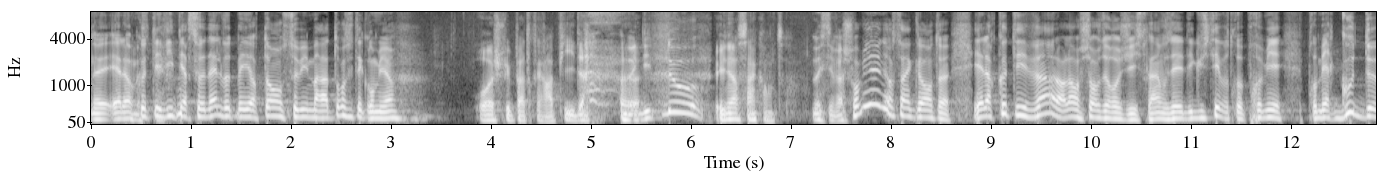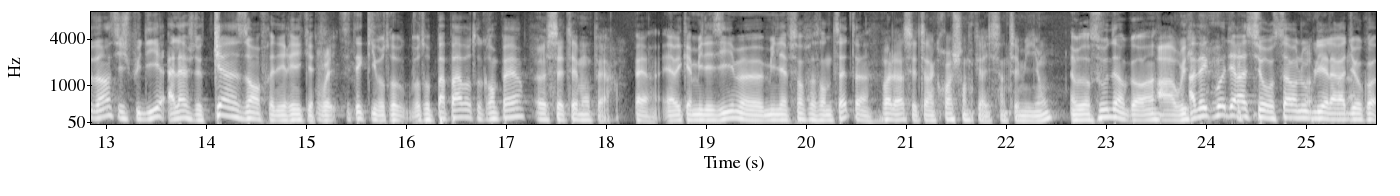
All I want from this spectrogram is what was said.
Et alors côté vie personnelle, votre meilleur temps en semi-marathon, c'était combien? Oh, je suis pas très rapide. Dites-nous 1h50. Mais c'est vachement bien, 1h50. Et alors, côté vin, alors là, on change de registre. Hein. Vous avez dégusté votre premier, première goutte de vin, si je puis dire, à l'âge de 15 ans, Frédéric. Oui. C'était qui votre, votre papa, votre grand-père? Euh, C'était mon père. Père. Et avec un millésime, 1967 euh, Voilà, c'était un croix Chantecaille, Saint-Émilion. Ah, vous vous en souvenez encore hein? Ah oui. Avec modération, ça, on l'oublie à la radio, quoi.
